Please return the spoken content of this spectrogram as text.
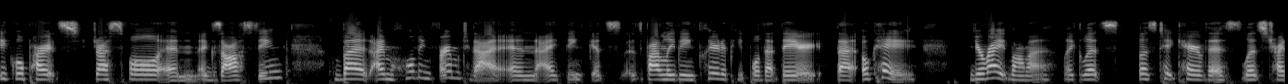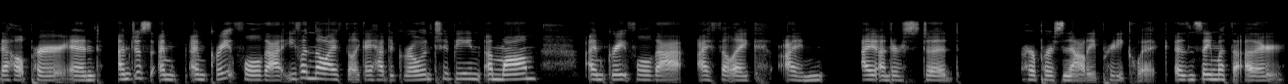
equal parts stressful and exhausting. But I'm holding firm to that, and I think it's it's finally being clear to people that they're that okay, you're right, Mama. Like let's let's take care of this. Let's try to help her. And I'm just I'm I'm grateful that even though I feel like I had to grow into being a mom, I'm grateful that I felt like I I understood her personality pretty quick. And same with the other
